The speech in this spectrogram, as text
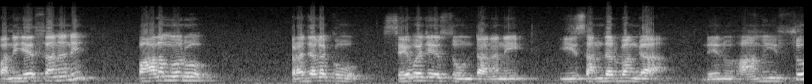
పనిచేస్తానని పాలమూరు ప్రజలకు సేవ చేస్తూ ఉంటానని ఈ సందర్భంగా నేను హామీ ఇస్తూ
